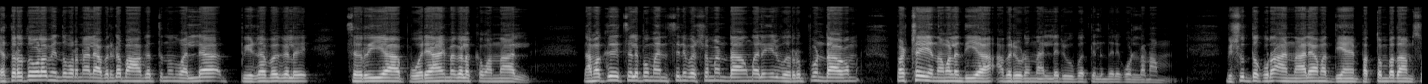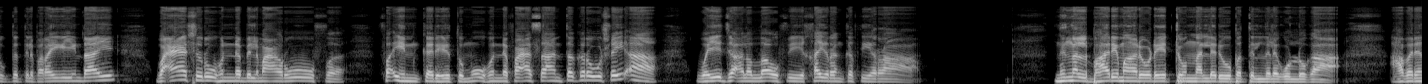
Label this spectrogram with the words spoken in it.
എത്രത്തോളം എന്ന് പറഞ്ഞാൽ അവരുടെ ഭാഗത്തു നിന്ന് വല്ല പിഴവുകൾ ചെറിയ പോരായ്മകളൊക്കെ വന്നാൽ നമുക്ക് ചിലപ്പോൾ മനസ്സിന് വിഷമുണ്ടാകും അല്ലെങ്കിൽ വെറുപ്പുണ്ടാകും. പക്ഷേ നമ്മൾ എന്ത് ചെയ്യുക? അവരോട് നല്ല രൂപത്തിൽ എന്തെങ്കിലും കൊള്ളണം. വിശുദ്ധ ഖുർആൻ നാലാം അധ്യായം പത്തൊമ്പതാം സൂക്തത്തിൽ പറയുകയുണ്ടായി ബിൽ മഅറൂഫ് വയജഅലല്ലാഹു ഫീ ഖൈറൻ കസീറ. നിങ്ങൾ ഭാര്യമാരോട് ഏറ്റവും നല്ല രൂപത്തിൽ നിലകൊള്ളുക. അവരെ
